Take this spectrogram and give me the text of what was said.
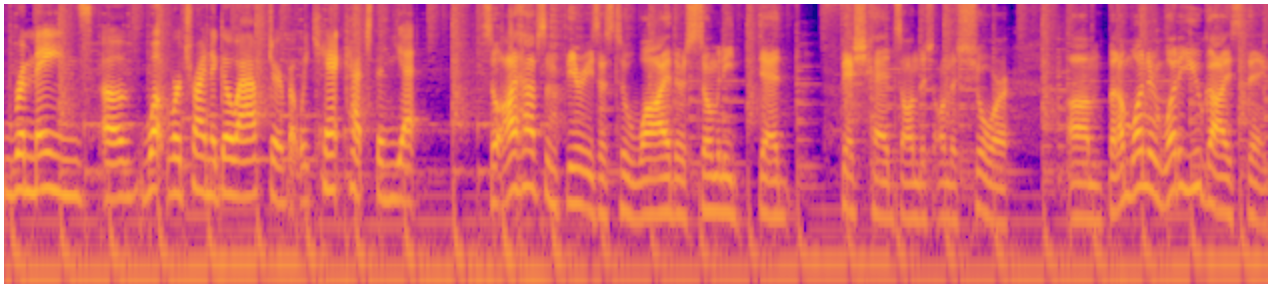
remains of what we're trying to go after, but we can't catch them yet. So I have some theories as to why there's so many dead fish heads on the on the shore. Um, but I'm wondering, what do you guys think?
